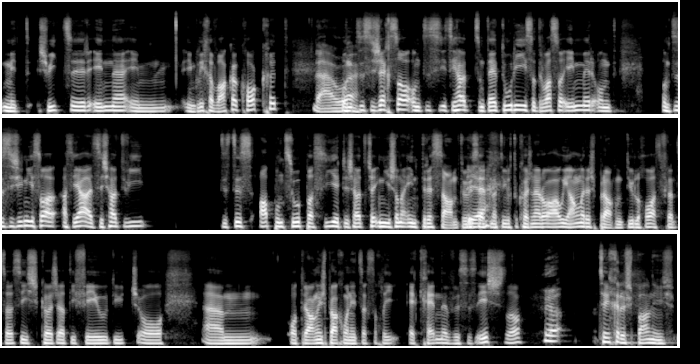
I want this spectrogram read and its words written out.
mit SchweizerInnen im, im gleichen Wagen gehockt Auch, und das ist echt so, und das, sie halt zum Teil Touris oder was auch immer und, und das ist irgendwie so, also ja, es ist halt wie, dass das ab und zu passiert, ist halt schon irgendwie schon interessant. Weil Ja. es hat natürlich, du hörst auch alle anderen Sprachen. Natürlich auch als Französisch hörst du relativ viel, Deutsch auch. Ähm, oder andere Sprachen, wo ich jetzt so ein bisschen erkenne, was es ist. So. Ja. Sicher Spanisch.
